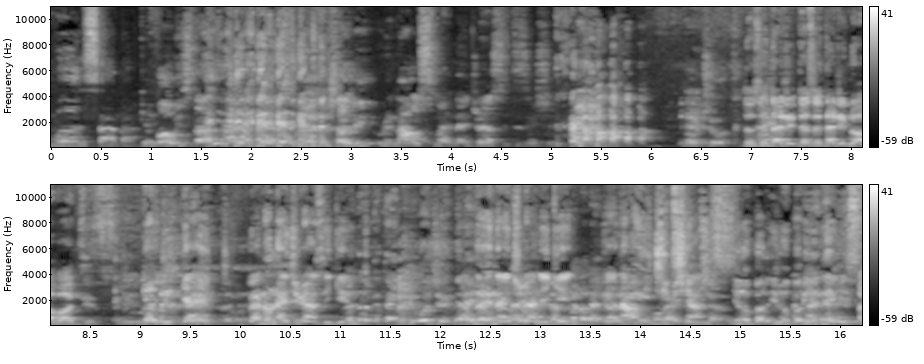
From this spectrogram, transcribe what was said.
Mo Salah. Okay. Before we start, I am here to officially renounce my Nigerian citizenship. no joke. Does your daddy does your daddy know about this? Guy, we are not Nigerians again. Thank you, OJ. We are not a Nigerian again. We are now Egyptians. You know, but you know, but My name is you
